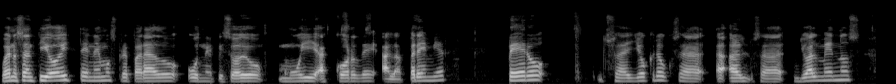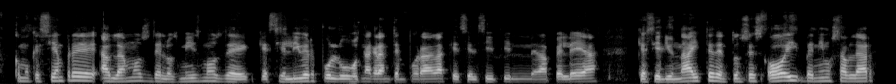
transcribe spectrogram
Bueno, Santi, hoy tenemos preparado un episodio muy acorde a la Premier, pero o sea, yo creo, o sea, al, yo al menos como que siempre hablamos de los mismos, de que si el Liverpool hubo una gran temporada, que si el City le da pelea, que si el United, entonces hoy venimos a hablar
